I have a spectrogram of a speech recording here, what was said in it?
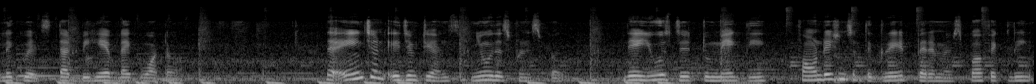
liquids that behave like water. The ancient Egyptians knew this principle. They used it to make the foundations of the great pyramids perfectly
